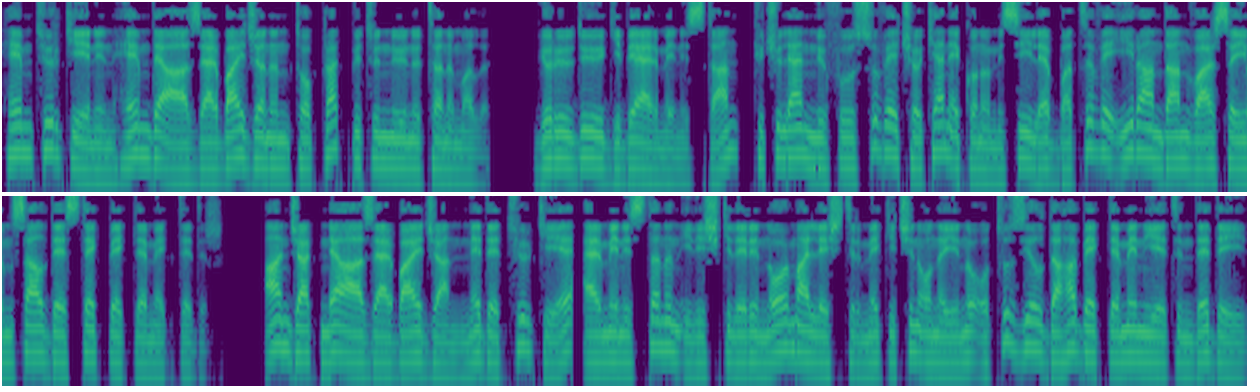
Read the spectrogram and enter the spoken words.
Hem Türkiye'nin hem de Azerbaycan'ın toprak bütünlüğünü tanımalı. Görüldüğü gibi Ermenistan, küçülen nüfusu ve çöken ekonomisiyle Batı ve İran'dan varsayımsal destek beklemektedir. Ancak ne Azerbaycan ne de Türkiye, Ermenistan'ın ilişkileri normalleştirmek için onayını 30 yıl daha bekleme niyetinde değil.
